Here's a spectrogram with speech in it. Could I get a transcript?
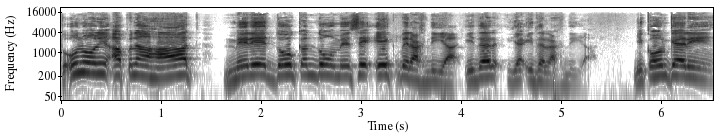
تو انہوں نے اپنا ہاتھ میرے دو کندھوں میں سے ایک پہ رکھ دیا، ادھر یا ادھر رکھ دیا۔ یہ کون کہہ رہے ہیں؟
